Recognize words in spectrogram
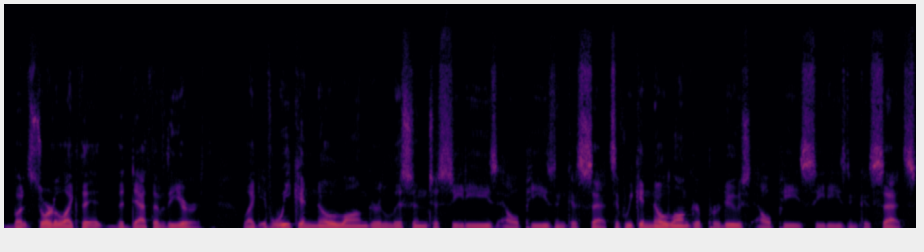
but it's sort of like the the death of the earth. Like if we can no longer listen to CDs, LPs, and cassettes, if we can no longer produce LPs, CDs, and cassettes,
